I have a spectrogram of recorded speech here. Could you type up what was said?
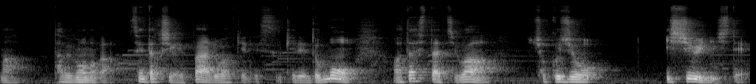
うまあ食べ物が選択肢がいっぱいあるわけですけれども私たちは食事を1種類にして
